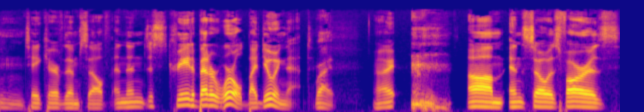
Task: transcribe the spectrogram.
Mm-hmm. take care of themselves and then just create a better world by doing that. Right. Right? Um and so as far as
